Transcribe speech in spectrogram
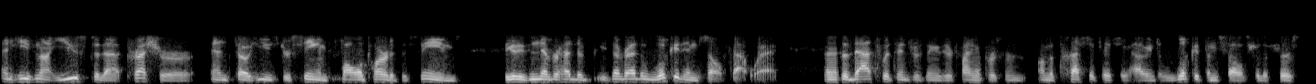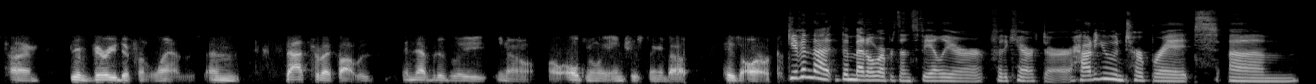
And he's not used to that pressure. And so he's you're seeing him fall apart at the seams because he's never had to he's never had to look at himself that way. And so that's what's interesting is you're finding a person on the precipice of having to look at themselves for the first time through a very different lens. And that's what I thought was inevitably, you know, ultimately interesting about his arc. Given that the medal represents failure for the character, how do you interpret um,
